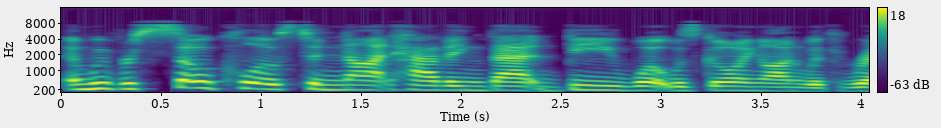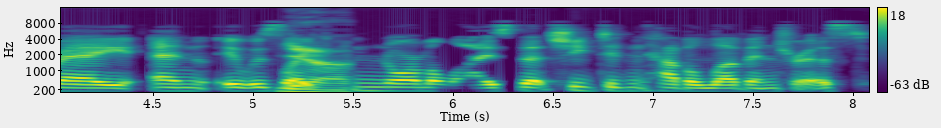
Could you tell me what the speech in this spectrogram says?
And we were so close to not having that be what was going on with Rey. And it was like Yeah. normalized that she didn't have a love interest.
